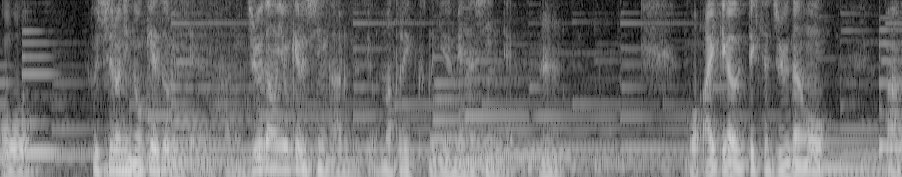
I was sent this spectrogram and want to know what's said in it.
こう後ろにのけぞるみたいなねあの銃弾を避けるシーンがあるんですよ。マトリックスの有名なシーンで、うん、こう相手が撃ってきた銃弾をあの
